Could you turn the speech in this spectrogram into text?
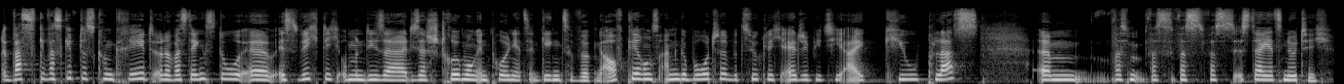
was, was gibt es konkret oder was denkst du, äh, ist wichtig, um dieser, dieser Strömung in Polen jetzt entgegenzuwirken? Aufklärungsangebote bezüglich LGBTIQ+. Ähm, was, was, was, was ist da jetzt nötig?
